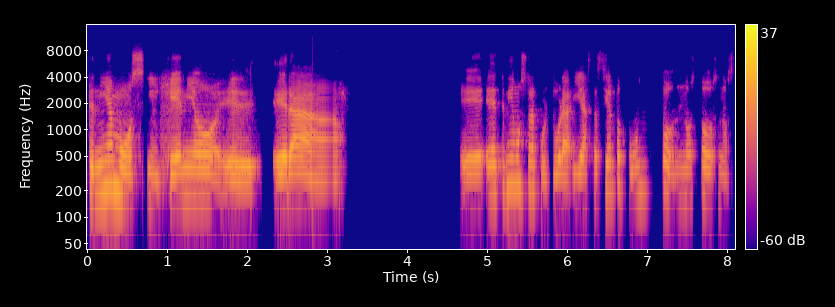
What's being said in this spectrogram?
teníamos ingenio, eh, era, eh, eh, teníamos otra cultura y hasta cierto punto no todos, nos,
